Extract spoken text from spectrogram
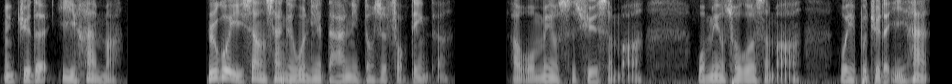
你觉得遗憾吗？如果以上三个问题的答案你都是否定的，啊，我没有失去什么，我没有错过什么，我也不觉得遗憾，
